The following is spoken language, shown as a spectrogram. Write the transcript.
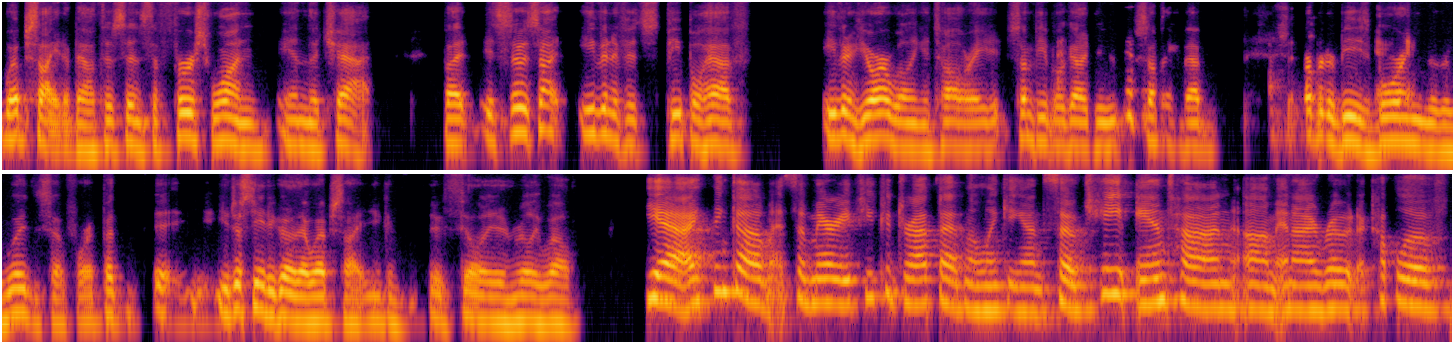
website about this, and it's the first one in the chat. But it's so it's not even if it's people have, even if you are willing to tolerate it, some people got to do something about carpenter bees boring into the wood and so forth. But it, you just need to go to their website. You can fill it in really well. Yeah, I think um, so. Mary, if you could drop that in the link again. So Kate Anton um, and I wrote a couple of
